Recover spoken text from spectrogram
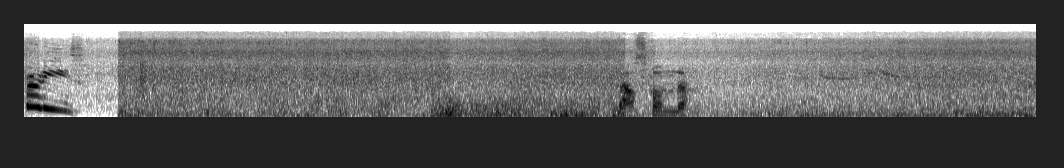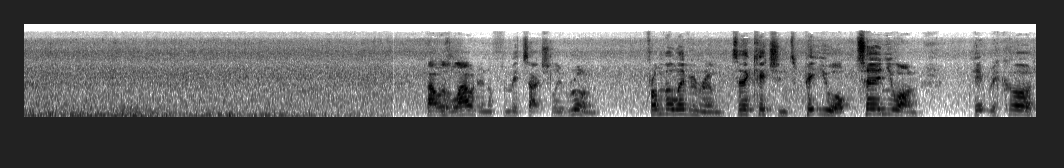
Birdies! That's thunder. That was loud enough for me to actually run from the living room to the kitchen to pick you up, turn you on, hit record.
